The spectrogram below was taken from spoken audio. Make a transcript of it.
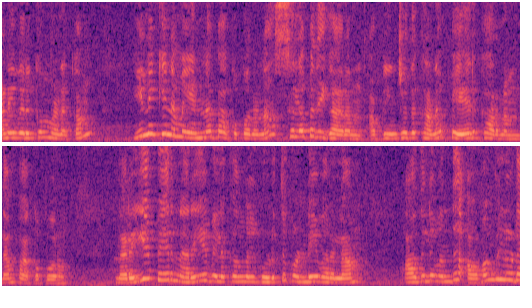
அனைவருக்கும் வணக்கம். இன்னைக்கு நம்ம என்ன பார்க்க போறோம்னா சிலப்பதிகாரம் அப்படின்றதுக்கான பெயர் காரணம் தான் பார்க்க போறோம். நிறைய பேர் நிறைய விளக்கங்கள் கொடுத்து கொண்டே வரலாம். அதில் வந்து அவங்களோட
